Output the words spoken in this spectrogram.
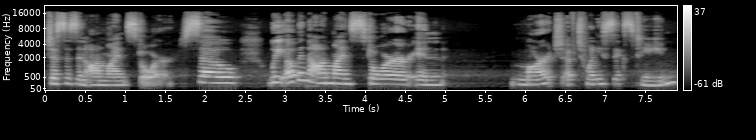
just as an online store. So we opened the online store in March of 2016.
